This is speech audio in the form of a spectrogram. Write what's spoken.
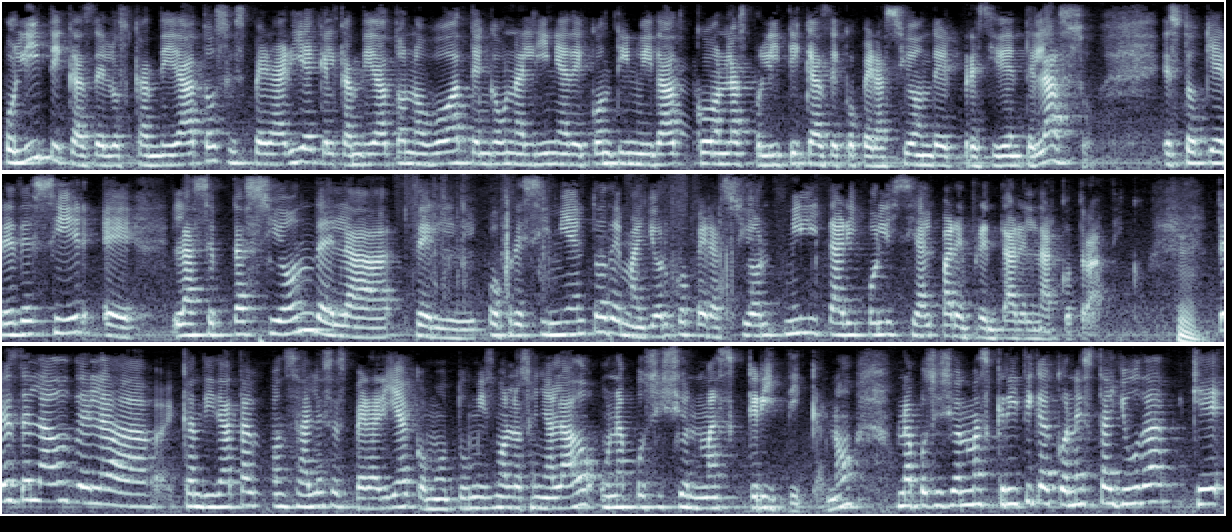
políticas de los candidatos, esperaría que el candidato Novoa tenga una línea de continuidad con las políticas de cooperación del presidente Lazo. Esto quiere decir eh, la aceptación del ofrecimiento de mayor cooperación militar y policial para enfrentar el narcotráfico. Hmm. Desde el lado de la candidata González esperaría, como tú mismo lo has señalado, una posición más crítica, ¿no? Una posición más crítica con esta ayuda que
